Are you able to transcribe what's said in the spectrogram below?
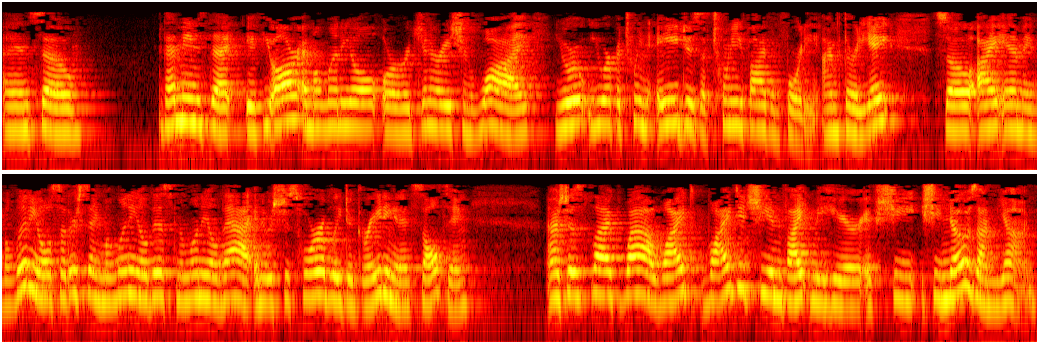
And so that means that if you are a millennial or a Generation Y, you're you are between the ages of 25 and 40. I'm 38, so I am a millennial. So they're saying millennial this, millennial that, and it was just horribly degrading and insulting. And I was just like, wow, why why did she invite me here if she she knows I'm young?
